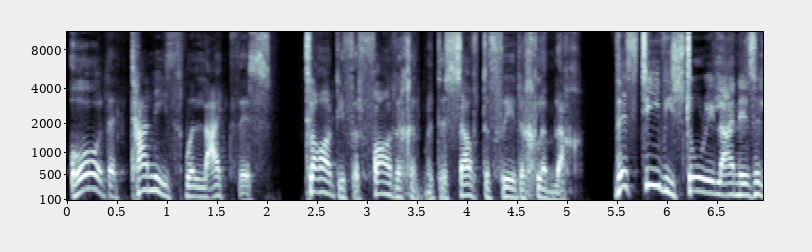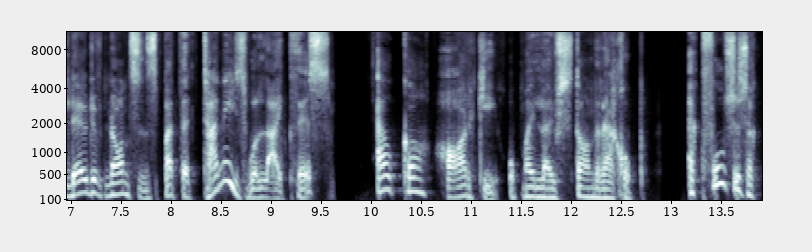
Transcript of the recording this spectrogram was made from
Oh, the tunnies were like this. Klaar die vervaardiger met 'n selftevrede glimlag. This TV storyline is a load of nonsense, but the tunnies were like this. Elke haartjie op my lyf staan regop. Ek voel soos 'n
